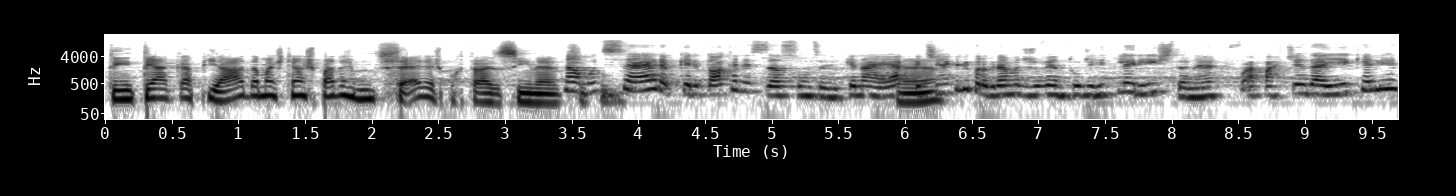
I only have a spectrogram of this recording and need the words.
tem, tem a, a piada, mas tem umas paradas muito sérias por trás, assim, né? Não, tipo, muito sério, porque ele toca nesses assuntos ali. Porque na época É. tinha aquele programa de juventude hitlerista, né? A partir daí que ele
